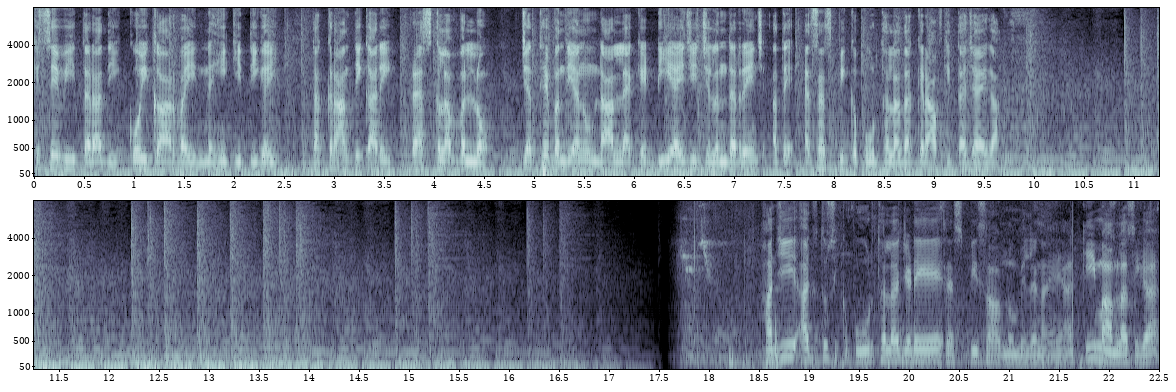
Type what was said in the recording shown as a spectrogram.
ਕਿਸੇ ਵੀ ਤਰ੍ਹਾਂ ਦੀ ਕੋਈ ਕਾਰਵਾਈ ਨਹੀਂ ਕੀਤੀ ਗਈ ਤਾਂ ਕ੍ਰਾਂਤੀਕਾਰੀ ਪ੍ਰੈਸ ਕਲੱਬ ਵੱਲੋਂ ਜਥੇਬੰਦੀਆਂ ਨੂੰ ਨਾਲ ਲੈ ਕੇ ਡੀਆਈਜੀ ਜਲੰਧਰ ਰੇਂਜ ਅਤੇ ਐਸਐਸਪੀ ਕਪੂਰਥਲਾ ਦਾ ਘਿਰਾਵ ਕੀਤਾ ਜਾਏਗਾ। ਹਾਂਜੀ ਅੱਜ ਤੁਸੀਂ ਕਪੂਰਥਲਾ ਜਿਹੜੇ ਐਸਐਸਪੀ ਸਾਹਿਬ ਨੂੰ ਮਿਲਣ ਆਏ ਆ ਕੀ ਮਾਮਲਾ ਸੀਗਾ?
